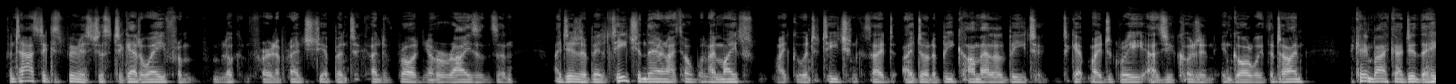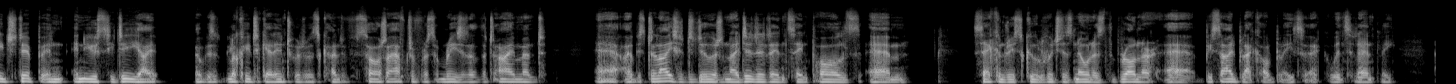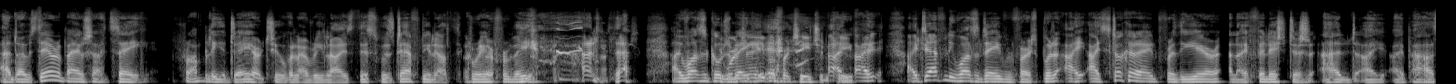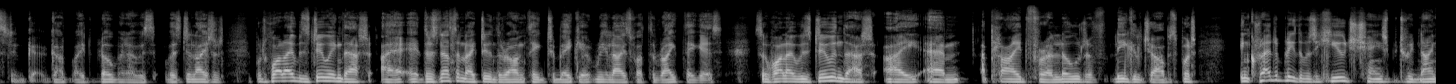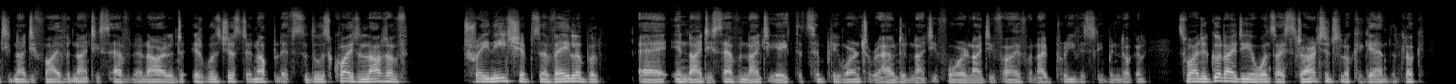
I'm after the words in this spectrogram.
fantastic experience just to get away from, from looking for an apprenticeship and to kind of broaden your horizons. And I did a bit of teaching there, and I thought, well, I might might go into teaching because I'd I'd done a BCom LLB to, to get my degree, as you could in, in Galway at the time. I came back, I did the HDIP in, in UCD. I, I was lucky to get into it. It was kind of sought after for some reason at the time, and uh, I was delighted to do it. And I did it in St Paul's um, secondary school, which is known as the Brunner, uh, beside Blackhall Place, uh, coincidentally. And I was there about, I'd say, probably a day or two when I realised this was definitely not the career for me. that I wasn't going You to make able it. for teaching, I, Keith. I, I definitely wasn't able for it, but I, I stuck it out for the year and I finished it and I, I passed and got my diploma and I was was delighted. But while I was doing that, I, there's nothing like doing the wrong thing to make you realise what the right thing is. So while I was doing that, I um, applied for a load of legal jobs, but incredibly, there was a huge change between 1995 and 97 in Ireland. It was just an uplift. So there was quite a lot of traineeships available uh, in 97, 98 that simply weren't around in 94 and 95 when I'd previously been looking. So I had a good idea once I started to look again that, look,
